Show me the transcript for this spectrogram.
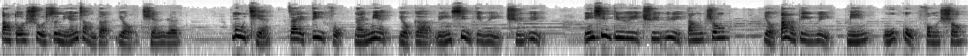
大多数是年长的有钱人。目前在地府南面有个灵性地狱区域，灵性地狱区域当中有大地狱，名五谷丰收。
